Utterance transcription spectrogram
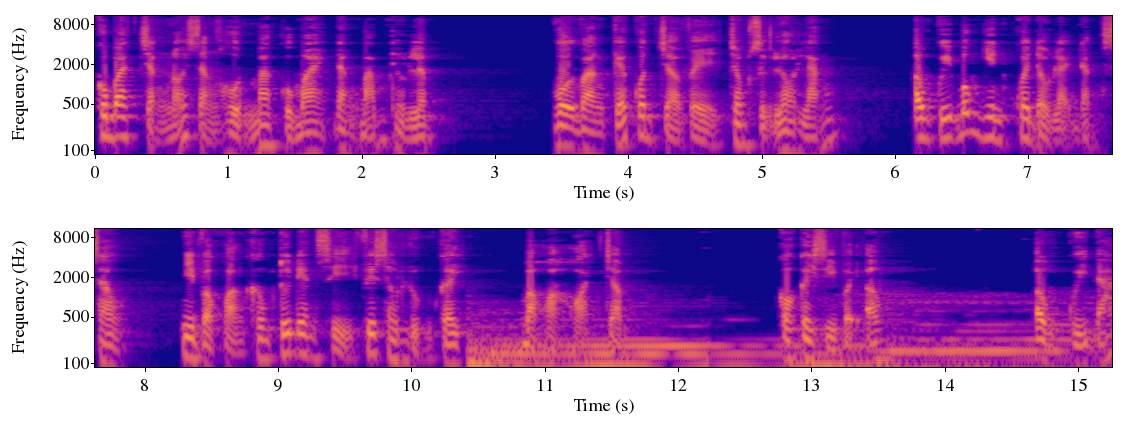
Cô ba chẳng nói rằng hồn ma của Mai đang bám theo Lâm. Vội vàng kéo con trở về trong sự lo lắng. Ông Quý bỗng nhiên quay đầu lại đằng sau, Nhìn vào khoảng không tối đen xỉ phía sau lùm cây Bà Hòa hỏi chậm. Có cây gì vậy ông? Ông Quý đáp.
